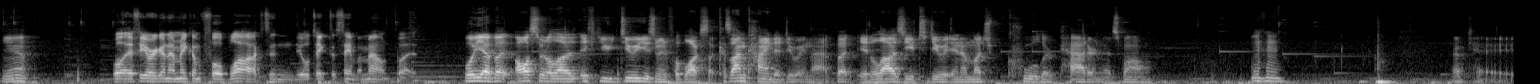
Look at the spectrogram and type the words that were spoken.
Yeah. Well, if you were gonna make them full blocks, then it'll take the same amount. But Well, yeah, but also it allows if you do use them in full blocks, because I'm kind of doing that, but it allows you to do it in a much cooler pattern as well. mm-hmm. Okay.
